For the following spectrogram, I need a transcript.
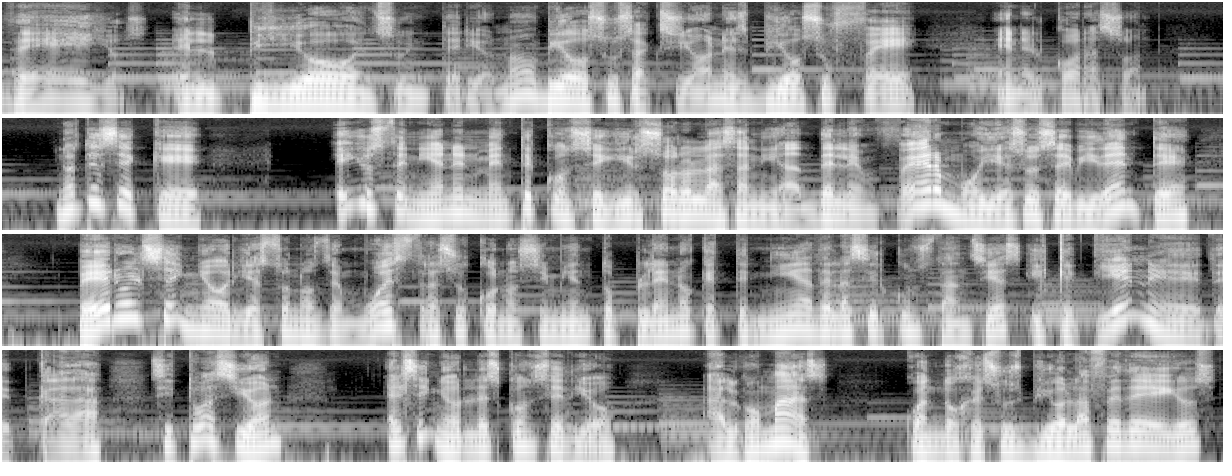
de ellos. Él vio en su interior, ¿no? Vio sus acciones, vio su fe en el corazón. Nótese que ellos tenían en mente conseguir solo la sanidad del enfermo, y eso es evidente, pero el Señor, y esto nos demuestra su conocimiento pleno que tenía de las circunstancias y que tiene de cada situación, el Señor les concedió algo más. Cuando Jesús vio la fe de ellos,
